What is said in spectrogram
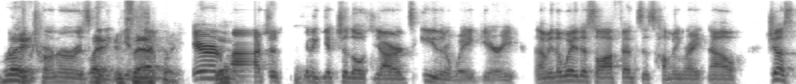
right. returner is right. going to get exactly. You. Aaron yep. Rodgers is going to get you those yards either way, Gary. I mean, the way this offense is humming right now, just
